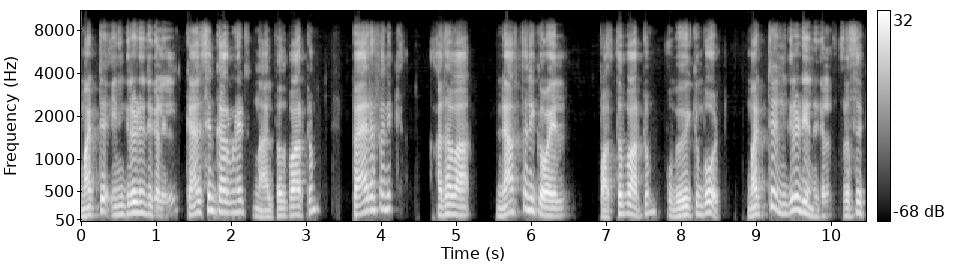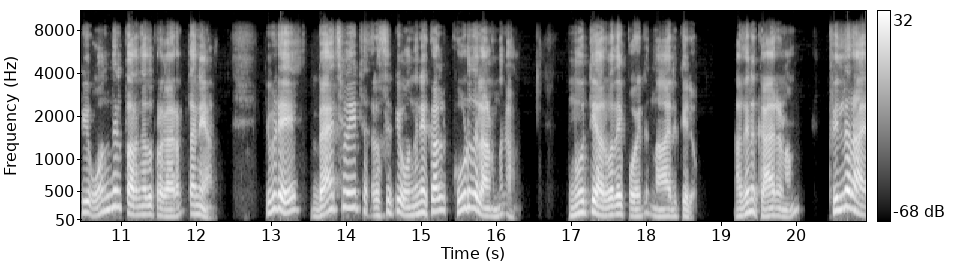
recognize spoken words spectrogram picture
മറ്റ് ഇൻഗ്രീഡിയന്റുകളിൽ കാൽസ്യം കാർബണേറ്റ് നാൽപ്പത് പാർട്ടും പാരഫനിക് അഥവാ നാഫ്തനിക് ഓയിൽ പത്ത് പാർട്ടും ഉപയോഗിക്കുമ്പോൾ മറ്റ് ഇൻഗ്രീഡിയന്റുകൾ റെസിപ്പി ഒന്നിൽ പറഞ്ഞത് പ്രകാരം തന്നെയാണ്. ഇവിടെ ബാച്ച് വെയിറ്റ് റെസിപ്പി ഒന്നിനേക്കാൾ കൂടുതലാണെന്ന് കാണാം. നൂറ്റി അറുപത് പോയിന്റ് നാല് കിലോ. അതിന് കാരണം ഫില്ലറായ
